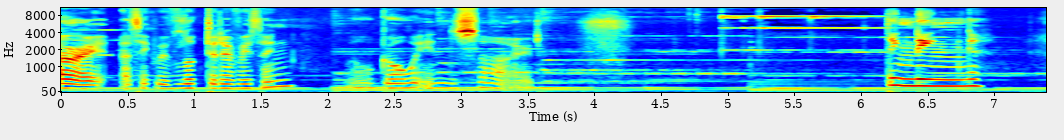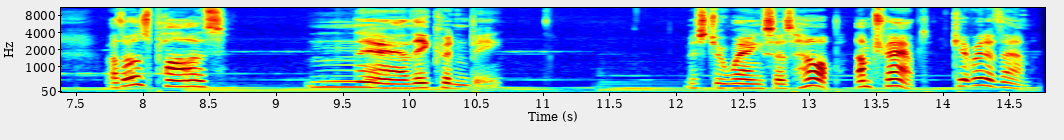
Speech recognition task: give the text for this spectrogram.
Alright, I think we've looked at everything. We'll go inside. Ding ding! Are those paws? Nah, they couldn't be. Mr. Wang says, Help! I'm trapped! Get rid of them!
